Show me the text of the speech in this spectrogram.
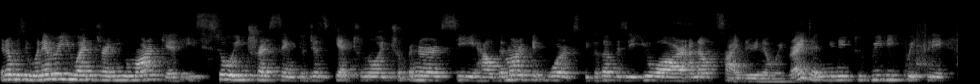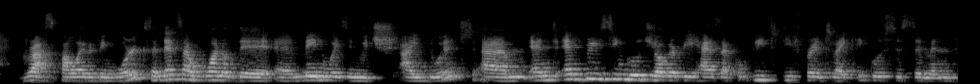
And obviously, whenever you enter a new market, it's so interesting to just get to know entrepreneurs, see how the market works, because obviously you are an outsider in a way, right? And you need to really quickly grasp how everything works. And that's one of the uh, main ways in which I do it. Um, and every single geography has a complete different like ecosystem and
